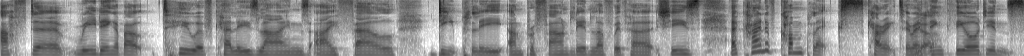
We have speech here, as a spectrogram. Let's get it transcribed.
after reading about two of Kelly's lines, I fell deeply and profoundly in love with her. She's a kind of complex character. Yeah. I think the audience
